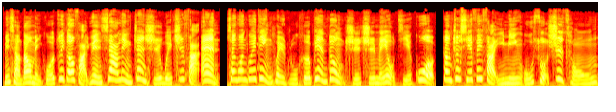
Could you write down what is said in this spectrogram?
没想到美国最高法院下令暂时维持法案。相关规定会如何变动，迟迟没有结果，让这些非法移民无所适从。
